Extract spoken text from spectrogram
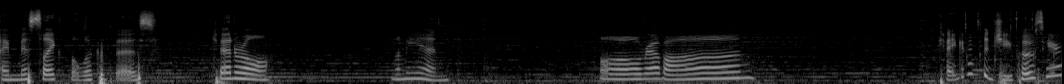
I mislike the look of this. General! Let me in. Oh, Raubahn! Can I get into G-pose here?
